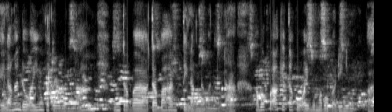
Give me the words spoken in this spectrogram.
Kailangan daw ay yung katulong lang. Yung traba, trabahante lang naman nila. Habang paakit ako ay bumababa din yung iba.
